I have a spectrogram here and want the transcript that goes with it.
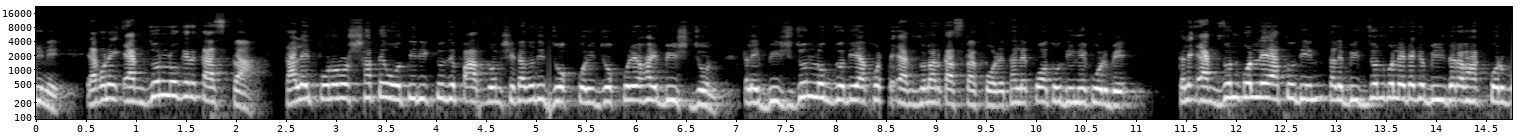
দিনে এখন এই একজন লোকের কাজটা, তাহলে এই পনেরোর সাথে অতিরিক্ত যে পাঁচজন সেটা যদি যোগ করি, যোগ করে হয় বিশ জন। তাহলে এই বিশ জন লোক যদি এখন একজনের কাজটা করে, তাহলে কত দিনে করবে? তাহলে একজন করলে এত দিন তাহলে বিশ জন করলে এটাকে বিশ দ্বারা ভাগ করব।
